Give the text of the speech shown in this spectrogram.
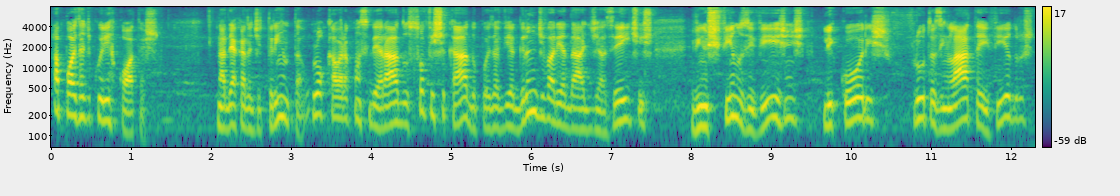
após adquirir cotas. Na década de 30, o local era considerado sofisticado, pois havia grande variedade de azeites, vinhos finos e virgens, licores, frutas em lata e vidros,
